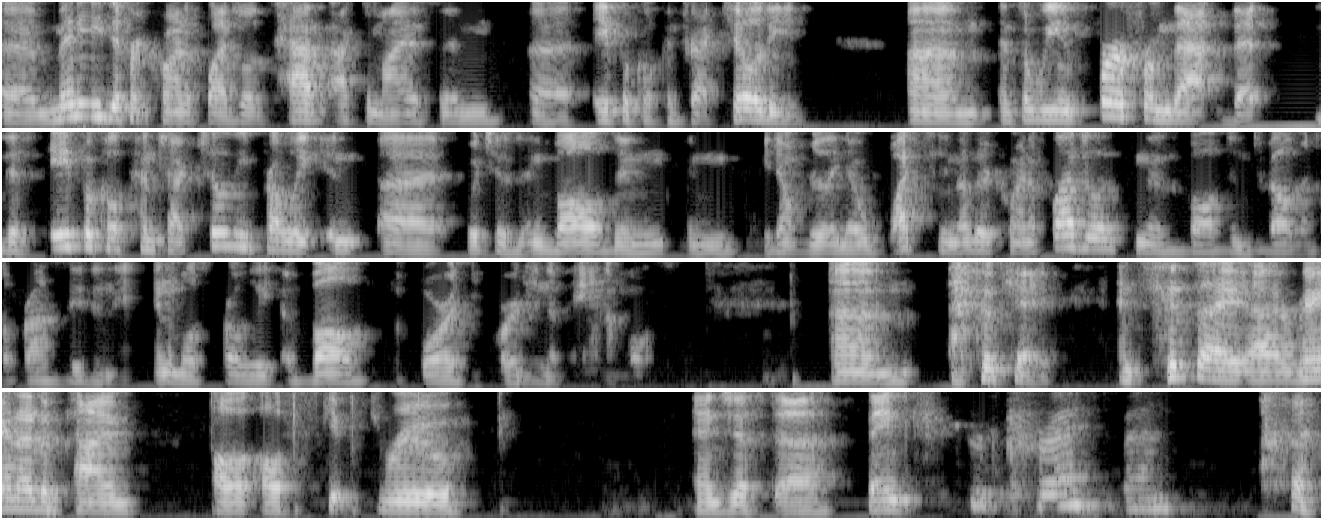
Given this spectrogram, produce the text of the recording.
uh, many different choanoflagellates have actomyosin uh, apical contractility. Um, and so we infer from that that this apical contractility probably, in, uh, which is involved in, in, we don't really know what in other choanoflagellates and is involved in developmental processes in animals, probably evolved before the origin of animals. Um, okay, and since I uh, ran out of time, I'll, I'll skip through and just uh, thank. Jesus Christ, Ben.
